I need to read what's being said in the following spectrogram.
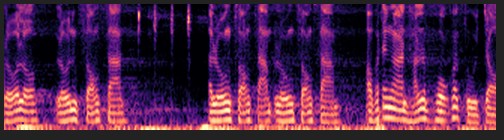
ัลโหลฮัลโหลโหลหนึ่งสองสามฮัลโหลหนึ่งสองสามฮัลโหลหนึ่งสองสามเอาพนักงานหันลำโพงเข้าสู่จอ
